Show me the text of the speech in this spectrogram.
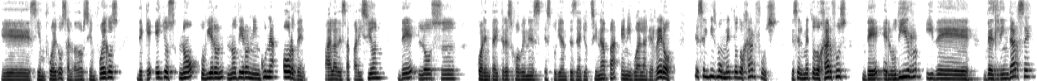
eh, Cienfuegos, Salvador Cienfuegos, de que ellos no tuvieron, no dieron ninguna orden a la desaparición de los 43 eh, jóvenes estudiantes de Ayotzinapa en Iguala Guerrero. Es el mismo método Harfus, es el método Harfus de eludir y de deslindarse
